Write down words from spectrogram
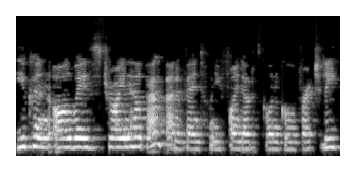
you can always try and help out that event when you find out it's going to go virtually.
